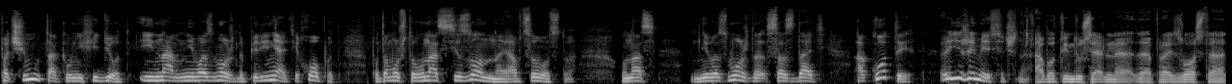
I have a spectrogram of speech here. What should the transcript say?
почему так у них идет, и нам невозможно перенять их опыт, потому что у нас сезонное овцеводство, у нас невозможно создать окоты – ежемесячно. А вот индустриальное производство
